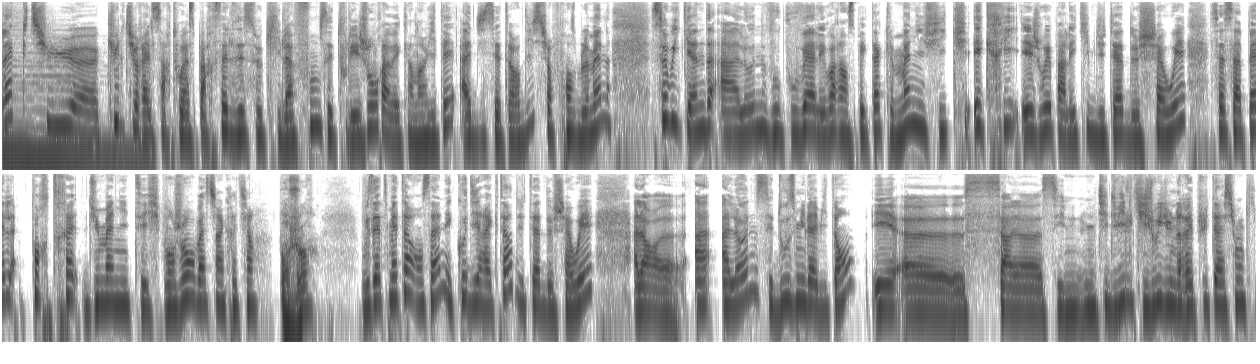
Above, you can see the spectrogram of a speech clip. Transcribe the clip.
L'actu euh, culturelle sartoise par celles et ceux qui la font, c'est tous les jours avec un invité à 17h10 sur France Bleu Men. Ce week-end, à Alonne, vous pouvez aller voir un spectacle magnifique, écrit et joué par l'équipe du théâtre de Chaoué. Ça s'appelle Portrait d'humanité. Bonjour Bastien Chrétien. Bonjour. Vous êtes metteur en scène et co-directeur du théâtre de Chaoué. Alors, euh, à Alonne, c'est 12 000 habitants et euh, c'est une, petite ville qui jouit d'une réputation qui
